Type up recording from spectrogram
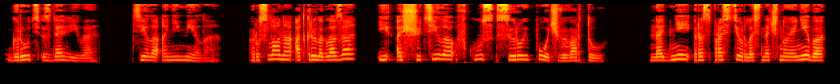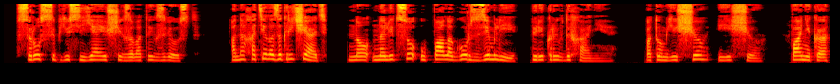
Грудь сдавила, тело онемело. Руслана открыла глаза и ощутила вкус сырой почвы во рту. Над ней распростерлось ночное небо с россыпью сияющих золотых звезд. Она хотела закричать, но на лицо упала горсть земли, перекрыв дыхание. Потом еще и еще. Паника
